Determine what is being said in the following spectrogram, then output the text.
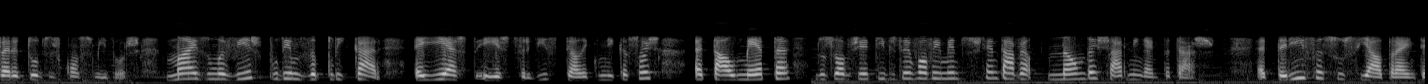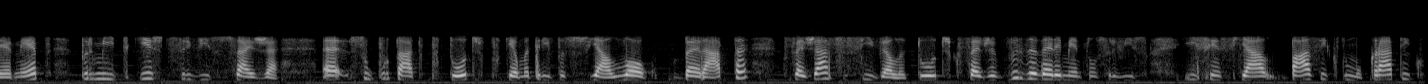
para todos os consumidores. Mais uma vez, podemos aplicar a este, a este serviço de telecomunicações a tal meta dos Objetivos de Desenvolvimento Sustentável, não deixar ninguém para trás. A tarifa social para a internet permite que este serviço seja uh, suportado por todos, porque é uma tarifa social logo barata, que seja acessível a todos, que seja verdadeiramente um serviço essencial, básico, democrático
